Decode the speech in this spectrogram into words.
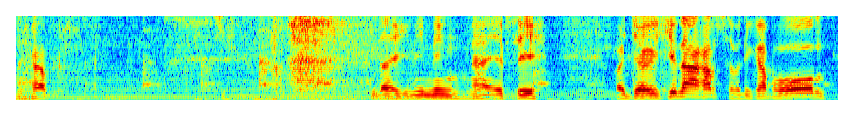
นะครับ ได้อีกนิดนึงนะ FC ไปเจอกันคลิปหน้าครับ สวัสดีครับผม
